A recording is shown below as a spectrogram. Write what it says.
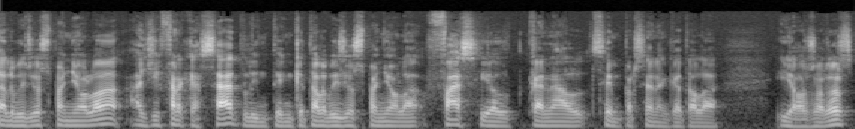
Televisió Espanyola hagi fracassat l'intent que Televisió Espanyola faci el canal 100% en català. I aleshores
